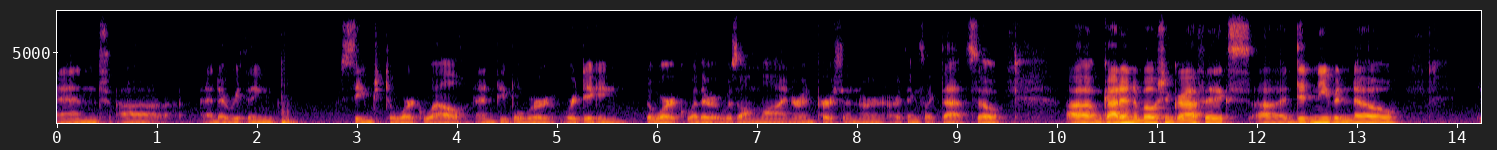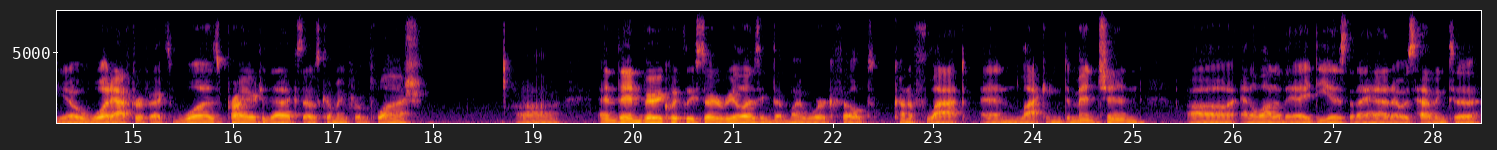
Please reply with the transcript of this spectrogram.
and uh, and everything seemed to work well, and people were were digging the work, whether it was online or in person or, or things like that. So, um, got into motion graphics. Uh, didn't even know, you know, what After Effects was prior to that because I was coming from Flash. Uh, and then very quickly started realizing that my work felt kind of flat and lacking dimension uh, and a lot of the ideas that I had, I was having to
